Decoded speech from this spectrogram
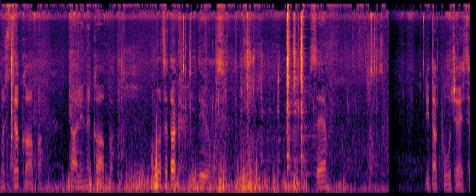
Ось це капа. Далі не капа. Ну це так і дивимося. Все. І так виходить,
